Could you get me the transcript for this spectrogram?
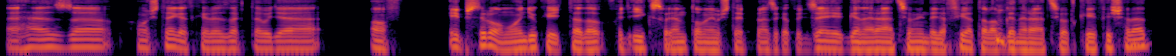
ehhez most téged kérdezlek, te ugye a Y mondjuk így, tehát a, vagy X, vagy nem tudom én most éppen ezeket, hogy Z generáció, mindegy, a fiatalabb generációt képviseled,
